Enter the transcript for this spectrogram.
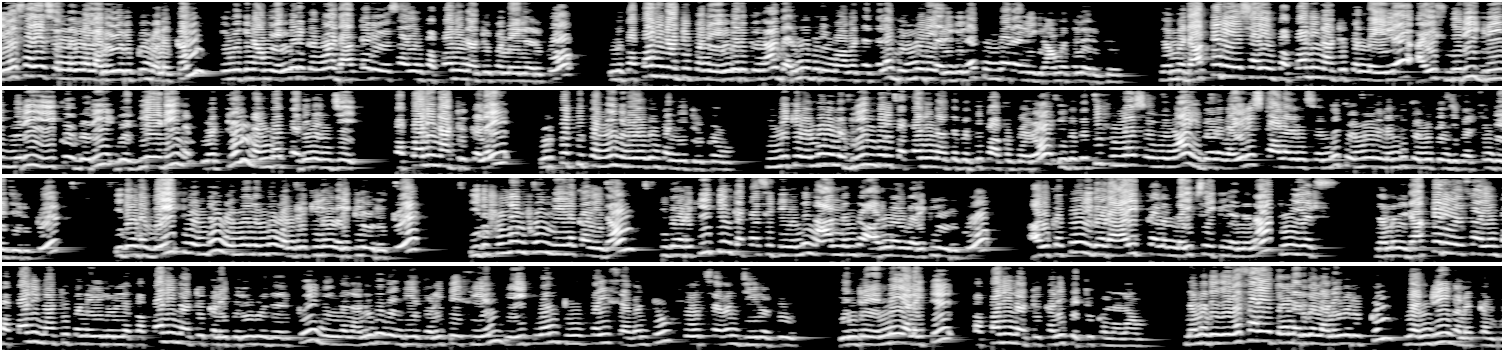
விவசாய சொந்தங்கள் அனைவருக்கும் வணக்கம். இன்னைக்கு நாம எங்க இருக்கோம்னா டாக்டர் விவசாயம் பப்பாளி நாட்டு பண்ணையில இருக்கோம். இந்த பப்பாளி நாட்டு பண்ணை எங்க இருக்குன்னா தருமபுரி மாவட்டத்துல பொம்மடி அருகில கும்பாரள்ளி கிராமத்துல இருக்கு. நம்ம டாக்டர் விவசாயம் பப்பாளி நாட்டு பண்ணையில ஐஸ்பெரி கிரீன்பெரி ஈகோபெரி ரெட்லேடி மற்றும் நம்பர் பதினஞ்சு பப்பாளி நாற்றுக்களை உற்பத்தி பண்ணி விநியோகம் பண்ணிட்டு இருக்கோம். இன்னைக்கு வந்து நம்ம கிரீன்பெரி பப்பாளி நாத்தை பத்தி பார்க்க போறோம். இத பத்தி ஃபுல்லா சொல்லணும்னா இதோட வைரஸ் டாலரன்ஸ் வந்து தொண்ணூறுல இருந்து தொண்ணூத்தஞ்சு பர்சன்டேஜ் இருக்கு. இதோட வெயிட் வந்து ஒன்னுல இருந்து ஒன்றரை கிலோ வரைக்கும் இருக்கு. இது ஃபுல் அண்ட் ஃபுல் நீலக்காய் தான். இதோட கீப்பிங் கெப்பாசிட்டி வந்து நாலுல இருந்து ஆறு நாள் வரைக்கும் இருக்கும். அதுக்கப்புறம் இதோட ஆயுட்காலம் லைஃப் சைக்கிள் என்னன்னா டூ இயர்ஸ் நமது டாக்டர் விவசாயம் பப்பாளி நாற்று பண்ணையில் உள்ள பப்பாளி நாற்றுக்களை பெறுவதற்கு நீங்கள் அணுக வேண்டிய தொலைபேசி எண் eight one two five seven two four seven zero two என்ற எண்ணை அழைத்து பப்பாளி நாற்றுக்களை பெற்றுக்கொள்ளலாம் நமது விவசாய தோழர்கள் அனைவருக்கும் நன்றி வணக்கம்.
